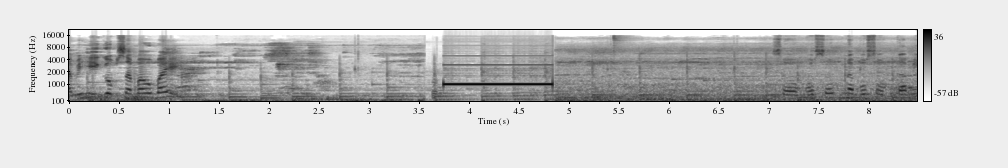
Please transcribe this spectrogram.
Gabi higop sa bawbay. So, busog na busog kami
